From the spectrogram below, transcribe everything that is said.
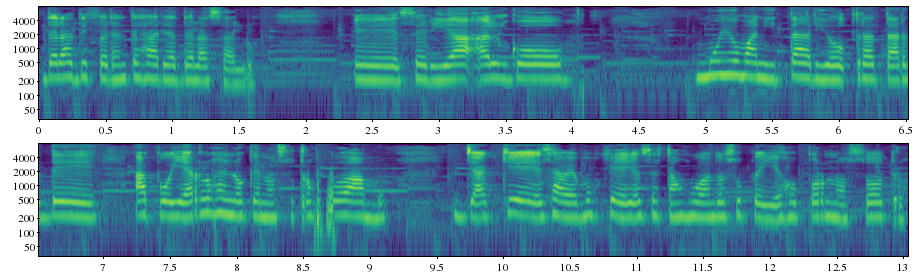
de las diferentes áreas de la salud. Eh, sería algo muy humanitario tratar de apoyarlos en lo que nosotros podamos, ya que sabemos que ellos están jugando su pellejo por nosotros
